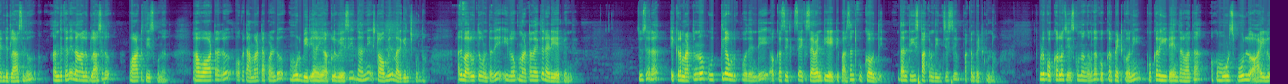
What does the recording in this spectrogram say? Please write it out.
రెండు గ్లాసులు. అందుకని నాలుగు గ్లాసులు వాటర్ తీసుకున్నాను. ఆ వాటర్ ఒక టమాటా పండు మూడు బిర్యానీ ఆకులు వేసి దాన్ని స్టవ్ మీద మరిగించుకుందాం. అది మరుగుతూ ఉంటుంది. ఈలోపు మటన్ అయితే రెడీ అయిపోయింది. చూసారా? ఇక్కడ మటన్ పూర్తిగా ఉడికిపోదండి. ఒక six seventy eighty percent cook అవుద్ది. దాన్ని తీసి పక్కన దించేసి పక్కన పెట్టుకుందాం. ఇప్పుడు కుక్కర్లో చేసుకుందాం కనుక కుక్కర్ పెట్టుకొని కుక్కర్ హీట్ అయిన తర్వాత ఒక మూడు స్పూన్లు ఆయిల్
